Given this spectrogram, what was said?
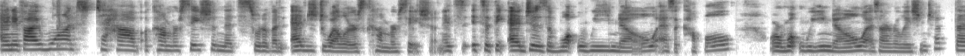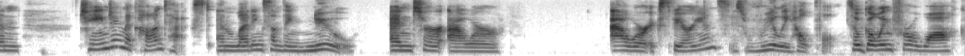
And if I want to have a conversation that's sort of an edge dwellers conversation, it's it's at the edges of what we know as a couple or what we know as our relationship, then changing the context and letting something new enter our our experience is really helpful. So going for a walk.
